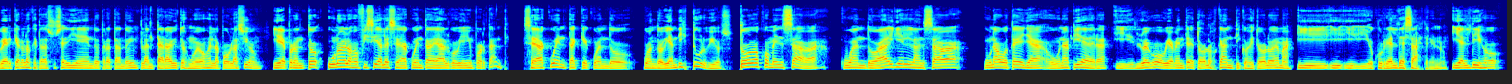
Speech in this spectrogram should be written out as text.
ver qué era lo que estaba sucediendo, tratando de implantar hábitos nuevos en la población. Y de pronto uno de los oficiales se da cuenta de algo bien importante. Se da cuenta que cuando, cuando habían disturbios, todo comenzaba cuando alguien lanzaba una botella o una piedra y luego obviamente de todos los cánticos y todo lo demás y, y ocurría el desastre, ¿no? Y él dijo,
